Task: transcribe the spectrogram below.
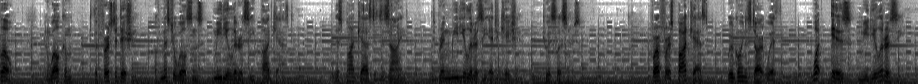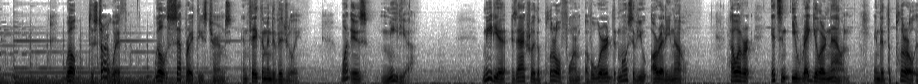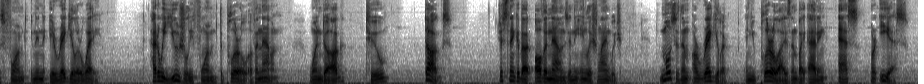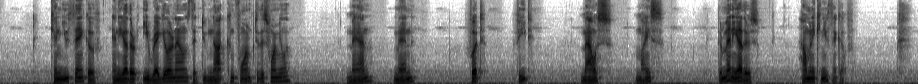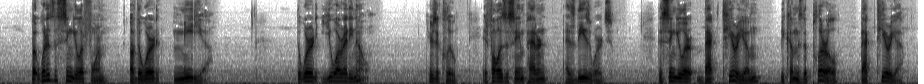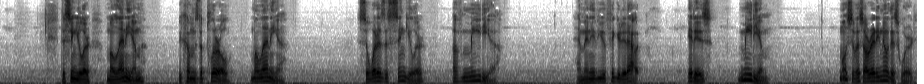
Hello, and welcome to the first edition of Mr. Wilson's Media Literacy Podcast. This podcast is designed to bring media literacy education to its listeners. For our first podcast, we're going to start with What is media literacy? Well, to start with, we'll separate these terms and take them individually. What is media? Media is actually the plural form of a word that most of you already know. However, it's an irregular noun in that the plural is formed in an irregular way. How do we usually form the plural of a noun? One dog, two dogs. Just think about all the nouns in the English language. Most of them are regular, and you pluralize them by adding s or es. Can you think of any other irregular nouns that do not conform to this formula? Man, men, foot, feet, mouse, mice. There are many others. How many can you think of? But what is the singular form of the word media? The word you already know. Here's a clue it follows the same pattern as these words the singular bacterium becomes the plural bacteria. The singular millennium becomes the plural millennia. So, what is the singular of media? And many of you have figured it out. It is medium. Most of us already know this word.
